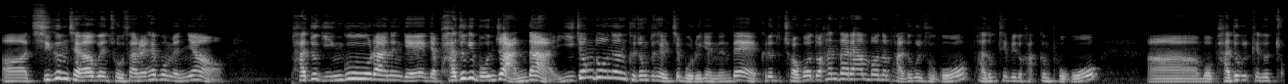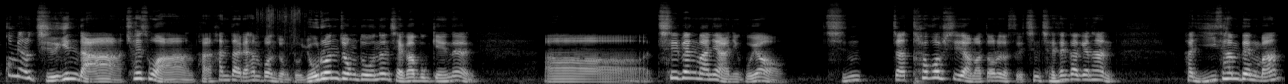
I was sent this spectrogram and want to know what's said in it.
어, 지금 제가 보기엔 조사를 해보면요. 바둑 인구라는 게 바둑이 뭔 줄 안다. 이 정도는 그 정도 될지 모르겠는데 그래도 적어도 한 달에 한 번은 바둑을 두고 바둑 TV도 가끔 보고 아, 뭐 바둑을 그래도 조금이라도 즐긴다. 최소한 바- 한 달에 한 번 정도. 요런 정도는 제가 보기에는 아, 700만이 아니고요. 진짜 턱없이 아마 떨어졌어요. 지금 제 생각엔 한, 한 2, 300만?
